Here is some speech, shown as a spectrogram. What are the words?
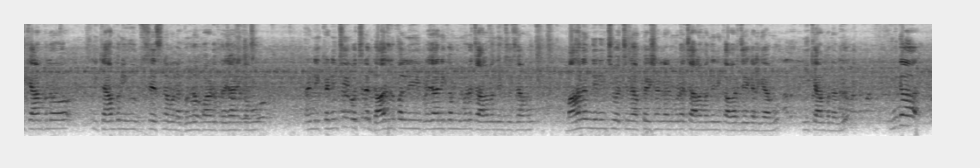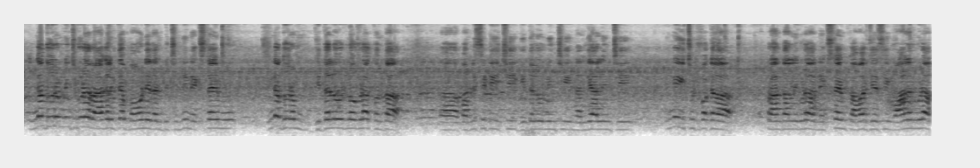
ఈ క్యాంపులో ఈ క్యాంపుని యూజ్ చేసిన మన గుండంపాడు ప్రజానికము అండ్ ఇక్కడి నుంచి వచ్చిన గాజులపల్లి ప్రజానికంని కూడా చాలామందిని చూసాము. మహానంది నుంచి వచ్చిన పేషెంట్లను కూడా చాలామందిని కవర్ చేయగలిగాము ఈ క్యాంపు నందు. ఇంకా ఇంకా దూరం నుంచి కూడా రాగలిగితే బాగుండేది అనిపించింది. నెక్స్ట్ టైము ఇంకా దూరం గిద్దలూరులో కూడా కొంత పబ్లిసిటీ ఇచ్చి గిద్దలూరు నుంచి నంద్యాల నుంచి ఇంకా ఈ చుట్టుపక్కల ప్రాంతాలని కూడా నెక్స్ట్ టైం కవర్ చేసి వాళ్ళని కూడా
